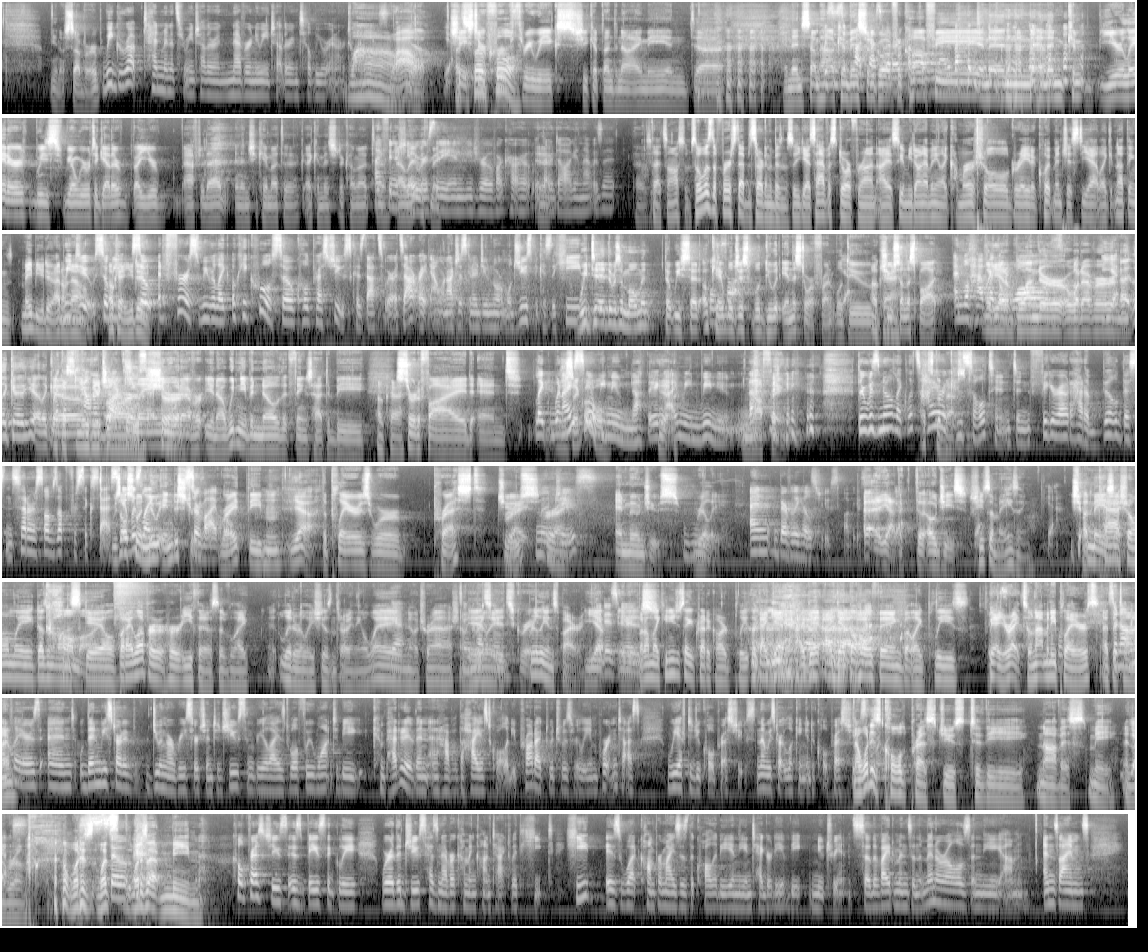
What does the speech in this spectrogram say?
you know, suburb. we grew up 10 minutes from each other and never knew each other until we were in our 20s. Wow. Wow. Yeah. That's Chased so her cool. for three weeks. She kept on denying me, and uh, and then somehow This is a convinced her to go out for coffee. And then and then com- year later, we you know we were together a year after that, and then she came out to. I convinced her to come out to I finished LA with university me. and we drove our car out with Yeah. our dog and that was it. That's awesome. So, what was the first step in starting the business? So, you guys have a storefront. I assume you don't have any like commercial grade equipment just yet. Like nothing. Maybe you do. I don't we know. do. So okay, we, you do. So at first we were like, okay, cool. So cold pressed juice because that's where it's at right now. We're not just going to do normal juice because the heat. We did. There was a moment that we said, okay, we'll thought. just we'll do it in the storefront. We'll Yeah. do Okay. juice on the spot. and we'll have Like like, you had a, a blender of- or whatever. Yeah. Uh, like a yeah, like, Like a, a countertop Dr. or Lane, Sure. whatever. You know, we didn't even know that things had to be Okay. certified and Like when I like, say oh, we knew nothing, Yeah. I mean we knew Nothing. nothing. there was no like let's That's hire a consultant and figure out how to build this and set ourselves up for success. It was also a like new industry, survival. right? The Yeah. the players were pressed juice Moon Right. juice and moon juice, Mm-hmm. really. and Beverly Hills juice, obviously. Uh, yeah, The, the OGs. She's amazing. yeah. She- amazing. Cash only doesn't want Come to on. scale. But I love her her ethos of like literally she doesn't throw anything away. Yeah. No trash. I mean, incredible. really, It's great. Really inspiring. Yep, It is very But I'm like, can you just take a credit card, please? Like, I get it. I get, I get the whole thing, but like, please. Yeah, you're right. So not many players at so the not many time. players and then we started doing our research into juice and realized well if we want to be competitive and, and have the highest quality product which was really important to us we have to do cold pressed juice and then we start looking into cold pressed juice Now, what is and like- cold pressed juice to the novice me in Yes. the room? what is what's So- what does that mean? Cold pressed juice is basically where the juice has never come in contact with heat. Heat is what compromises the quality and the integrity of the nutrients. So the vitamins and the minerals and the um, enzymes.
